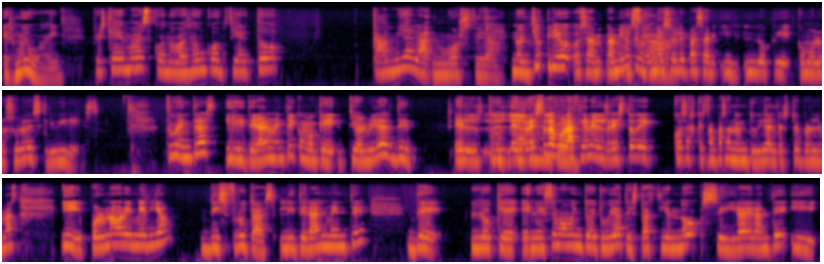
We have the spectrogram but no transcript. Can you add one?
es muy guay. Pero es que además cuando vas a un concierto cambia la atmósfera. No, yo creo, o sea, a mí O lo que sea- me suele pasar y lo que, como lo suelo describir es, tú entras y literalmente como que te olvidas de el, el resto de la elaboración, el resto de cosas que están pasando en tu vida, el resto de problemas, y por una hora y media disfrutas literalmente de lo que en ese momento de tu vida te está haciendo seguir adelante y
